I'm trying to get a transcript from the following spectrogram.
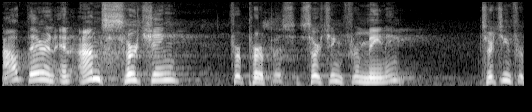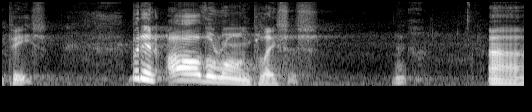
out there and, and I'm searching for purpose, searching for meaning, searching for peace, but in all the wrong places. Uh,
